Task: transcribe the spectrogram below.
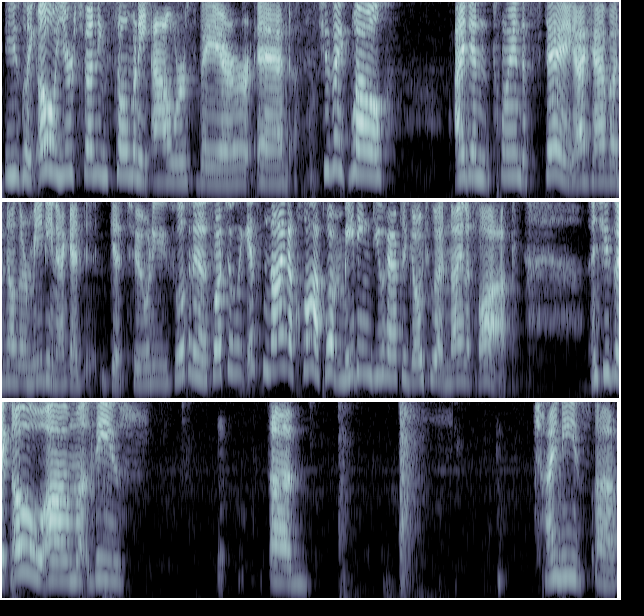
He's like, Oh, you're spending so many hours there. And she's like, Well, I didn't plan to stay. I have another meeting I got to get to. And he's looking at his watch, like, It's nine o'clock. What meeting do you have to go to at nine o'clock? And she's like, Oh, um, these. Uh, Chinese uh,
